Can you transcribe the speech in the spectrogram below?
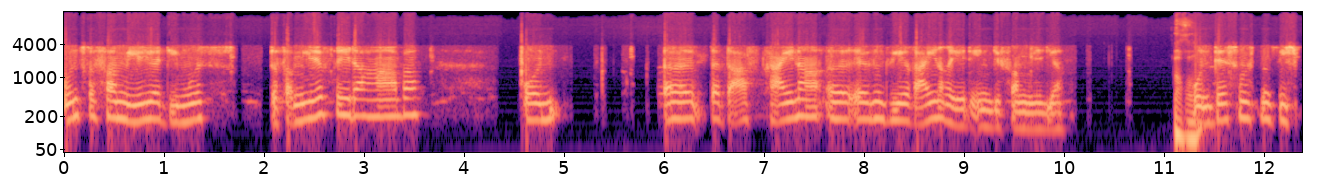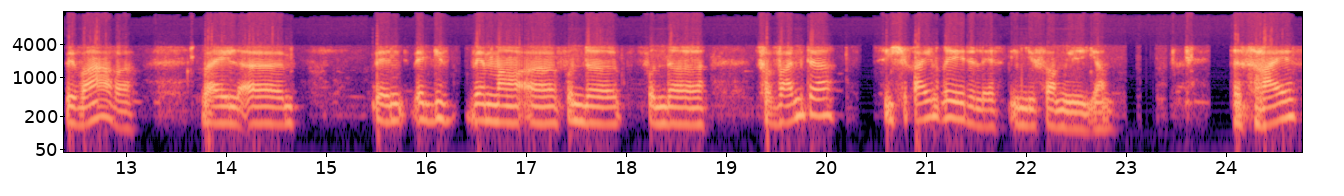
unsere Familie, die muss der Familienfriede haben und äh, da darf keiner äh, irgendwie reinreden in die Familie. Warum? Und das muss man sich bewahren, weil äh, wenn, wenn, die, wenn man äh, von der von der Verwandte sich reinreden lässt in die Familie. Das heißt,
